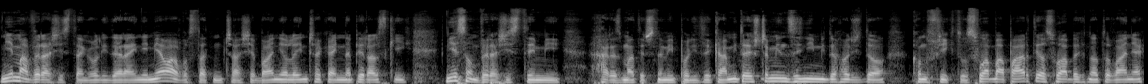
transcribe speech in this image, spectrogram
nie ma wyrazistego lidera i nie miała w ostatnim czasie, bo ani Olejniczak, ani Napieralski nie są wyrazistymi, charyzmatycznymi politykami, to jeszcze między nimi dochodzi do konfliktu. Słaba partia o słabych notowaniach,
